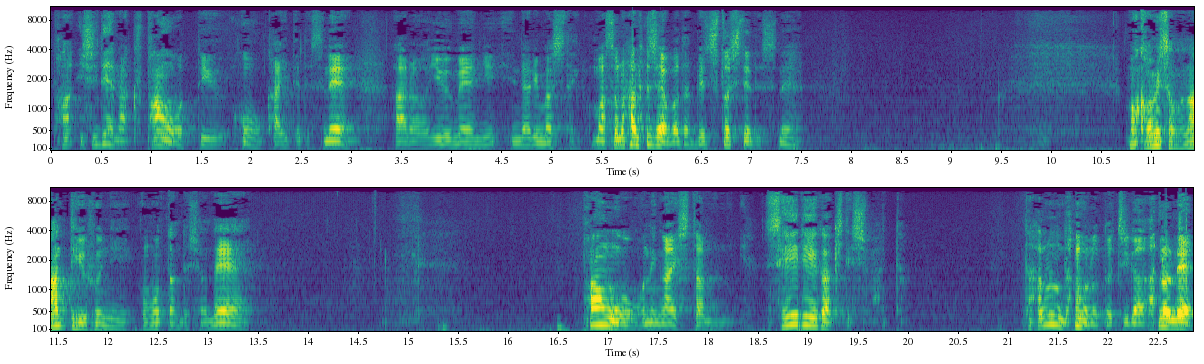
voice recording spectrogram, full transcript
パン、石でなくパンをっていう本を書いてですね、あの、有名になりましたけど、まあその話はまた別としてですね、まあ神様なんていうふうに思ったんでしょうね。パンをお願いしたのに、精霊が来てしまった。頼んだものと違う。あのね、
